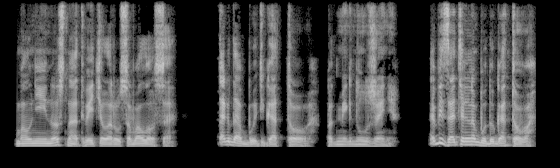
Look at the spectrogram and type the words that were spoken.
— молниеносно ответила русоволоса. «Тогда будь готова», — подмигнул Женя. «Обязательно буду готова».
